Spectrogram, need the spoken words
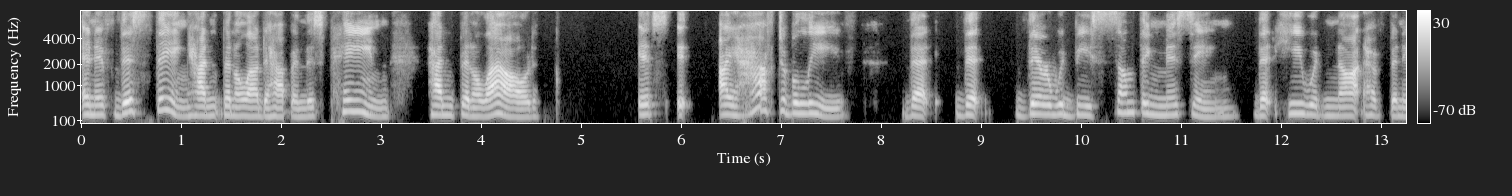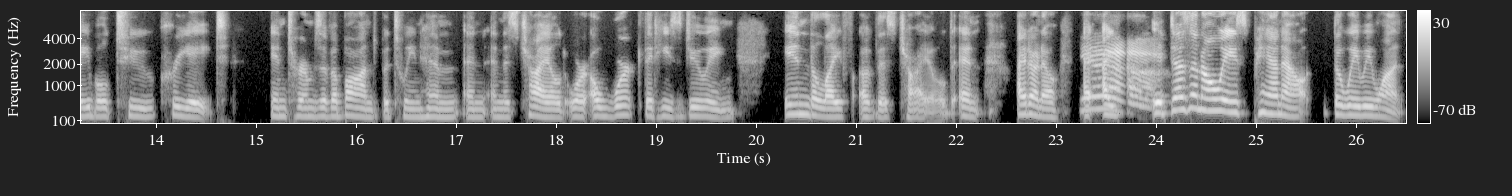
And if this thing hadn't been allowed to happen, this pain hadn't been allowed, it's it I have to believe that that there would be something missing that he would not have been able to create in terms of a bond between him and and this child or a work that he's doing in the life of this child and i don't know yeah. I, I, it doesn't always pan out the way we want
